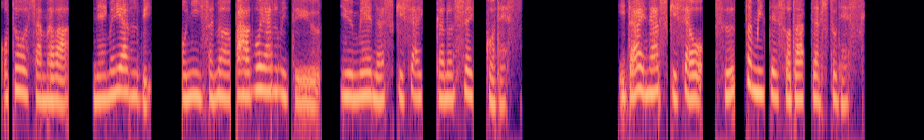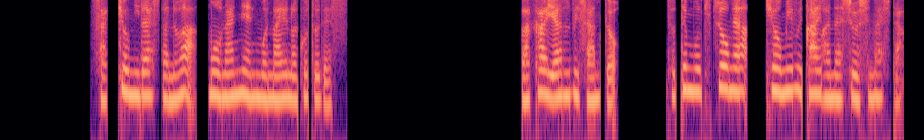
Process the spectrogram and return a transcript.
お父様はネメヤルビ、お兄様はパーボヤルビという有名な指揮者一家の末っ子です。偉大な指揮者をずっと見て育った人です。作曲に出したのはもう何年も前のことです。若いアルビさんと、とても貴重な興味深い話をしました。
